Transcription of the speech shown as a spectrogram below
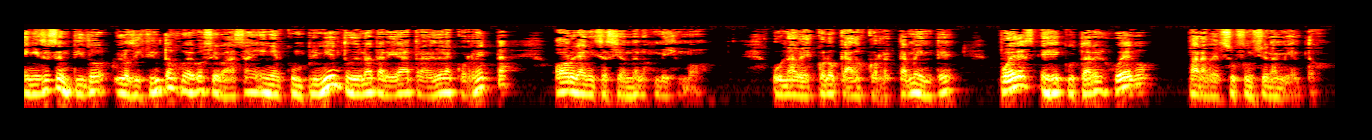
En ese sentido, los distintos juegos se basan en el cumplimiento de una tarea a través de la correcta organización de los mismos. Una vez colocados correctamente, puedes ejecutar el juego para ver su funcionamiento.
